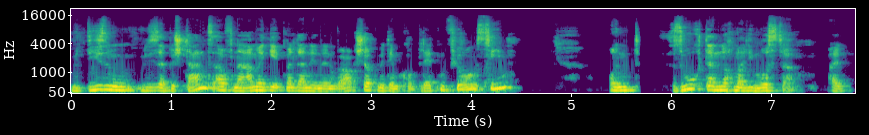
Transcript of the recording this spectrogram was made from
Mit, diesem, mit dieser Bestandsaufnahme geht man dann in den Workshop mit dem kompletten Führungsteam und sucht dann nochmal die Muster. Weil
